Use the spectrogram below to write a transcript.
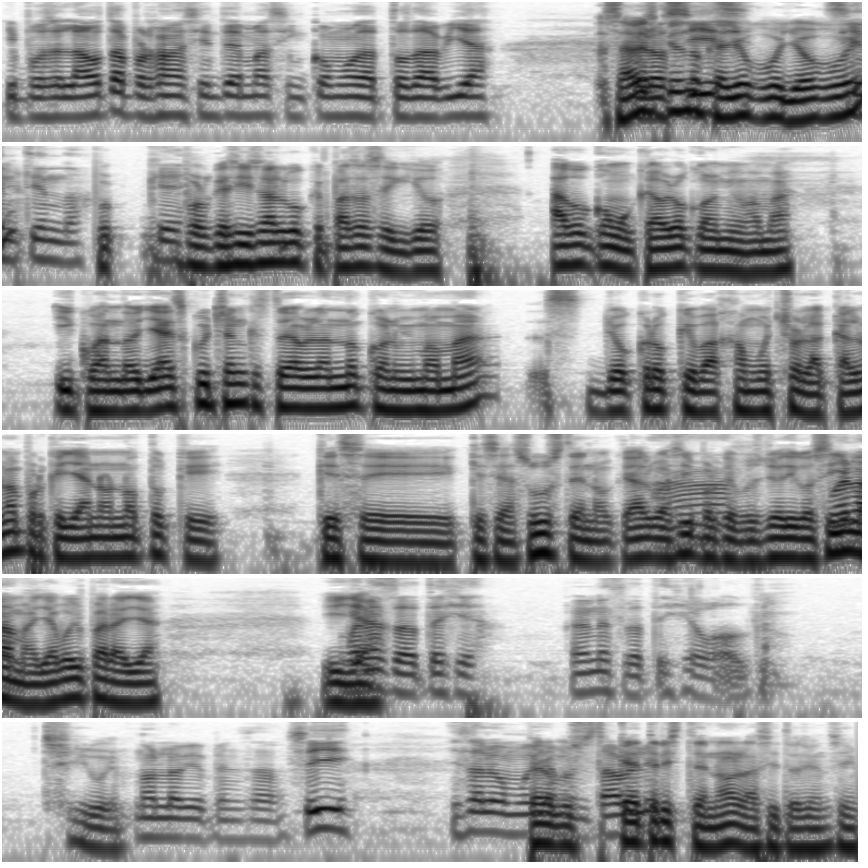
y pues la otra persona se siente más incómoda todavía ¿Sabes Pero qué es sí, lo que yo hago yo, Sí güey? entiendo. Por- ¿Qué? Porque sí es algo que pasa seguido. Hago como que hablo con mi mamá. Y cuando ya escuchan que estoy hablando con mi mamá, yo creo que baja mucho la calma porque ya no noto que, que, se, que se asusten o que algo así. Ah, Porque pues yo digo, sí, mamá, ya voy para allá. Y Buena ya. estrategia. Buena estrategia, Waldo. Sí, güey. No lo había pensado. Sí, es algo muy Pero pues qué triste, ¿no? La situación, sí.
